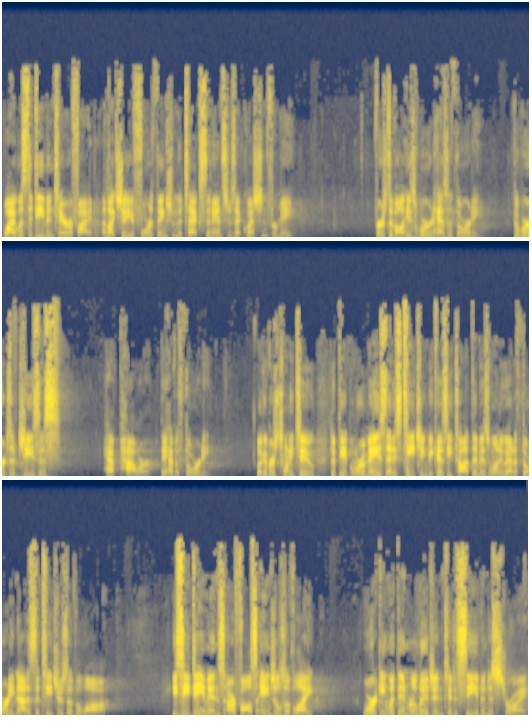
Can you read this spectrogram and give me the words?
Why was the demon terrified? I'd like to show you four things from the text that answers that question for me. First of all, his word has authority. The words of Jesus have power, they have authority. Look at verse 22. The people were amazed at his teaching because he taught them as one who had authority, not as the teachers of the law. You see, demons are false angels of light, working within religion to deceive and destroy.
